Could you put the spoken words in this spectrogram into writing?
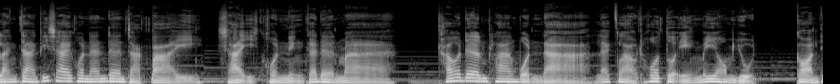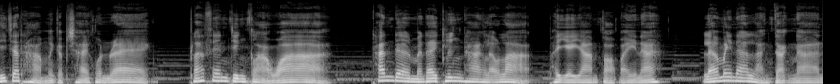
หลังจากที่ชายคนนั้นเดินจากไป ชายอีกคนหนึ่งก็เดินมา เขาเดินพลางบ่นด่าและกล่าวโทษตัวเองไม่ยอมหยุด ก่อนที่จะถามเหมือนกับชายคนแรก พระเซนจึงกล่าวว่า ท่านเดินมาได้ครึ่งทางแล้วล่ะ พยายามต่อไปนะ แล้วไม่นานหลังจากนั้น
